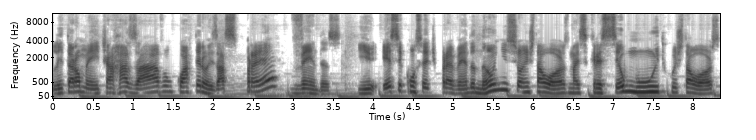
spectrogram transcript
literalmente arrasavam quarteirões, as pré-vendas. E esse conceito de pré-venda não iniciou em Star Wars, mas cresceu muito com Star Wars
